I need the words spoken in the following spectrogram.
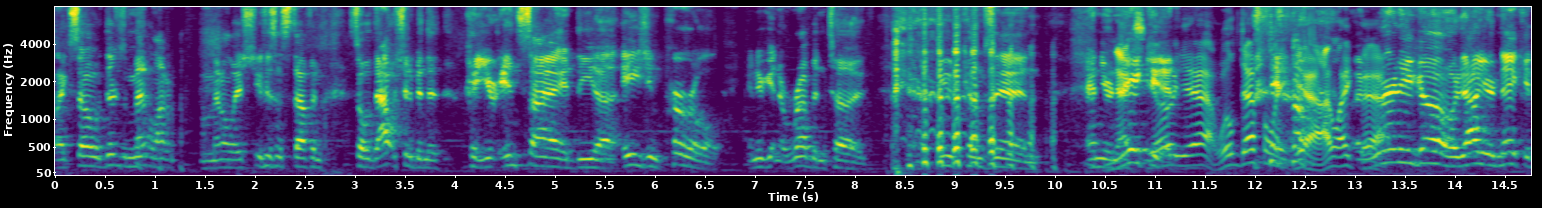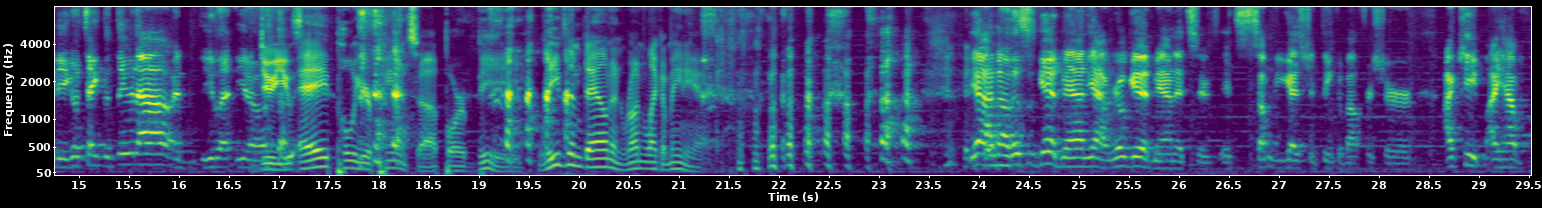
Like so, there's a, men- a lot of mental issues and stuff, and so that should have been the okay. You're inside the uh, Asian Pearl, and you're getting a rub and tug, and a dude comes in, and you're naked. Oh yeah, we'll definitely. Yeah, I like Like, Where do you go? Now you're naked. You go take the dude out, and you let you know. Do you a pull your pants up or b leave them down and run like a maniac? yeah, no, this is good, man. Yeah, real good, man. It's it's, something you guys should think about for sure. I keep, I have,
